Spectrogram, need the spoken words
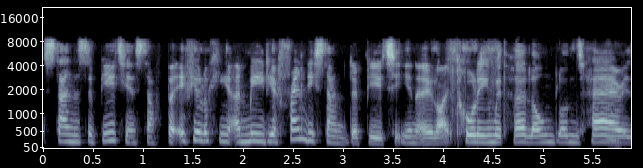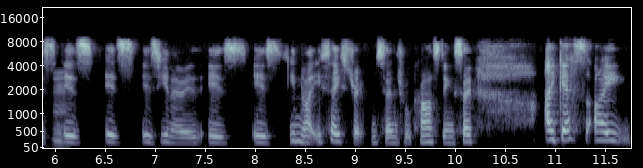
standards of beauty and stuff but if you're looking at a media friendly standard of beauty you know like Pauline with her long blonde hair is mm. is is is you know is is you know like you say straight from central casting. So I guess I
